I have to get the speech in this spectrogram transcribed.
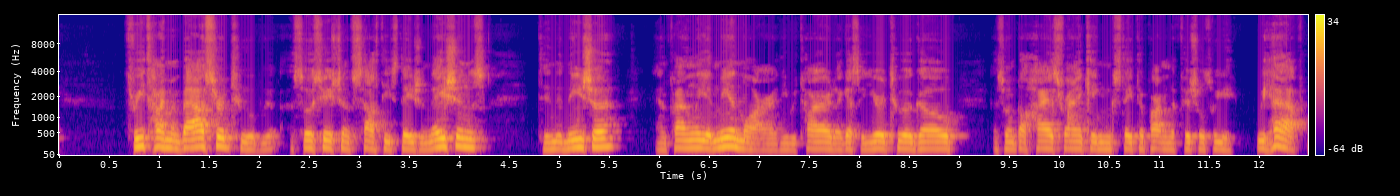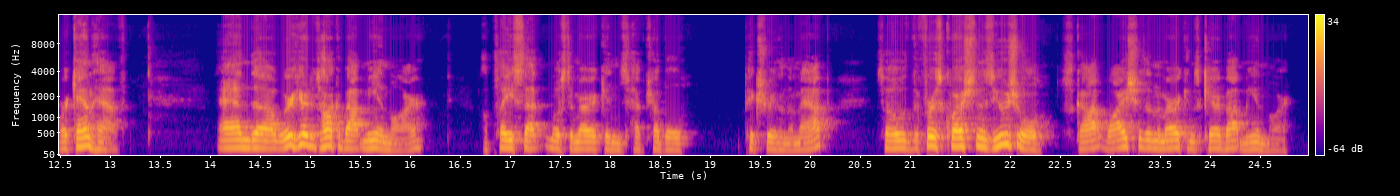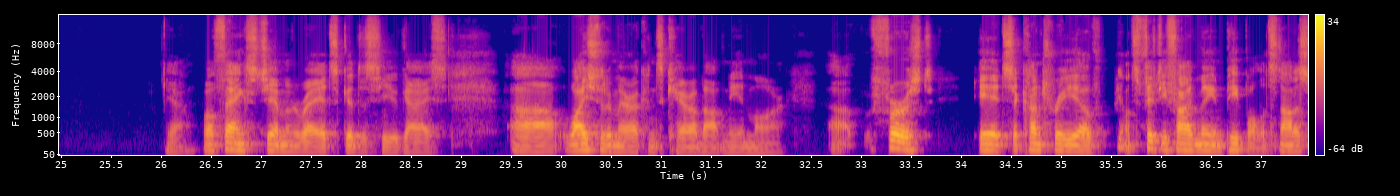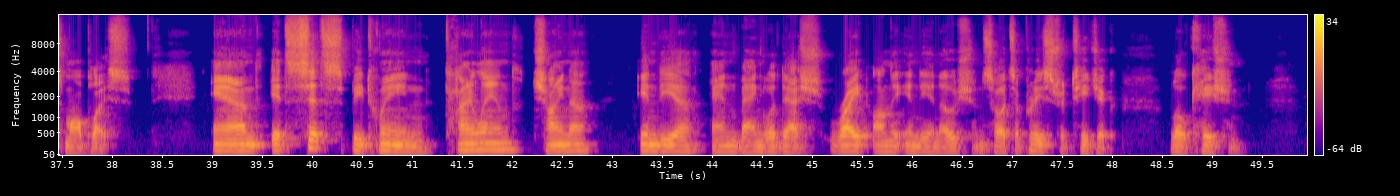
three-time ambassador to the Association of Southeast Asian Nations, to Indonesia, and finally in Myanmar. And he retired, I guess, a year or two ago as one of the highest-ranking State Department officials we we have or can have. And uh, we're here to talk about Myanmar, a place that most Americans have trouble picturing on the map. So the first question, as usual, Scot, why should Americans care about Myanmar? Yeah. Well, thanks, Jim and Ray. It's good to see you guys. Uh, why should Americans care about Myanmar? Uh, first, it's a country of, you know, it's 55 million people. It's not a small place. And it sits between Thailand, China, India, and Bangladesh, right on the Indian Ocean. So it's a pretty strategic location.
